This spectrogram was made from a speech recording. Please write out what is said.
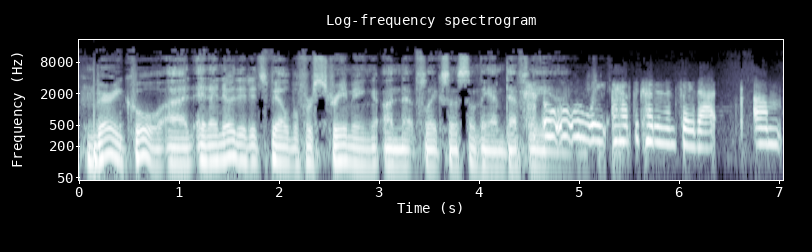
Very cool. Uh, and I know that it's available for streaming on Netflix. So something I'm definitely. Oh, oh, oh, wait, I have to cut in and say that. Um,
